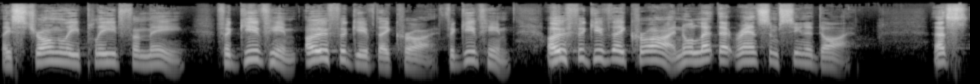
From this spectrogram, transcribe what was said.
they strongly plead for me. Forgive him, oh, forgive, they cry. Forgive him, oh, forgive, they cry, nor let that ransomed sinner die. That's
